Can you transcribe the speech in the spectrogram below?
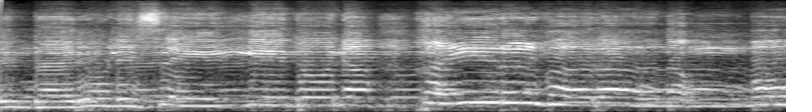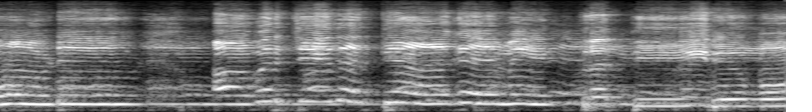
എന്തരുളി ചെയ്തുന കൈറ വര നമ്മോട്. അവർ ചെയ്ത ത്യാഗമിത്ര തീരുമോ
